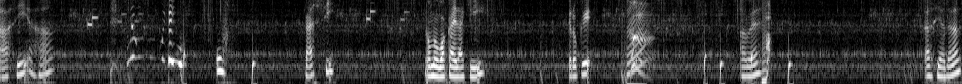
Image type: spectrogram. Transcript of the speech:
Así, ajá. ¡No! ¡Me caigo! Uf. Casi. No me voy a caer aquí. Creo que... A ver. Hacia atrás.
